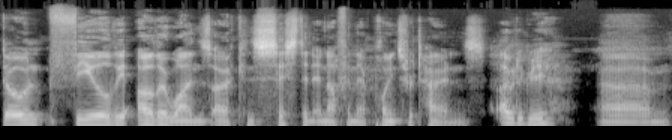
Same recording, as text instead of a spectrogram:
don't feel the other ones are consistent enough in their points returns. I would agree. Um,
